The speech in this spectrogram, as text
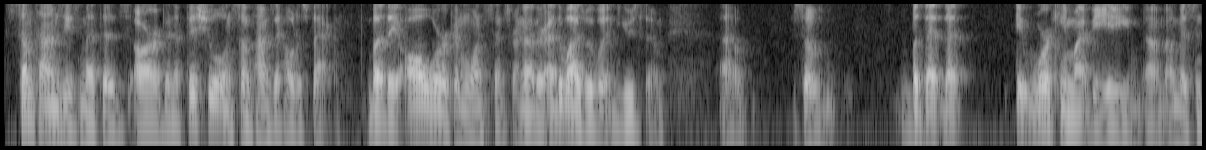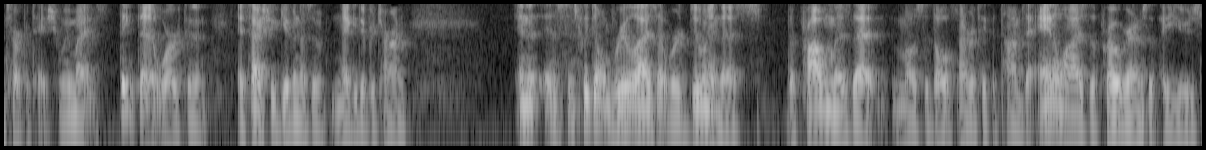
Sometimes these methods are beneficial and sometimes they hold us back, but they all work in one sense or another. Otherwise, we wouldn't use them. Uh, so, but that that it working might be a um, a misinterpretation. We might think that it worked and it's actually giving us a negative return. And, and since we don't realize that we're doing this, the problem is that most adults never take the time to analyze the programs that they use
